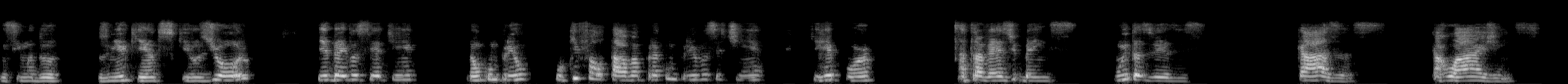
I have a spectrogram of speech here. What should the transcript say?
em cima do, os 1.500 quilos de ouro, e daí você tinha, não cumpriu, o que faltava para cumprir você tinha que repor através de bens. Muitas vezes, casas, carruagens,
